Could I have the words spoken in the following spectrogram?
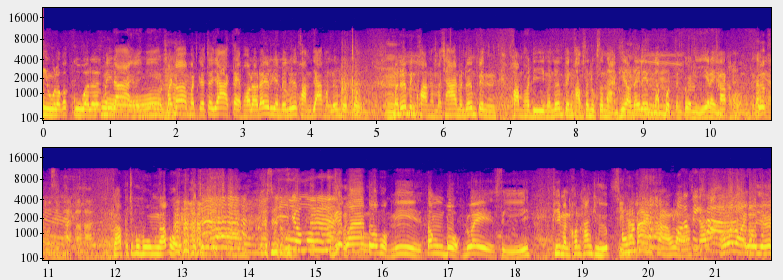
นิวเราก็กลัวเลยไม่ได้อะไรอย่างงี้ มันก็มันก็จะยากแต่พอเราได้เรียนไปเรื่อยความยากมันเริ่มลดลง มันเริ่มเป็นความธรรมชาติ มันเริ่มเป็นความพอดี มันเริ่มเป็นความสนุกสนานที่เราได้เล่นรับบทเป็นตัวนี้อะไรอย่างเงี้ยครับผมครับจุบพุงครับผมเรียกว่าตัวผมนี่ต้องโบกด้วยสีที่มันค่อนข้างทึบเพราะว่าตัวเองขาวเหรอ ปกติค่ะเพราะว่ารอยเราเยอะ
